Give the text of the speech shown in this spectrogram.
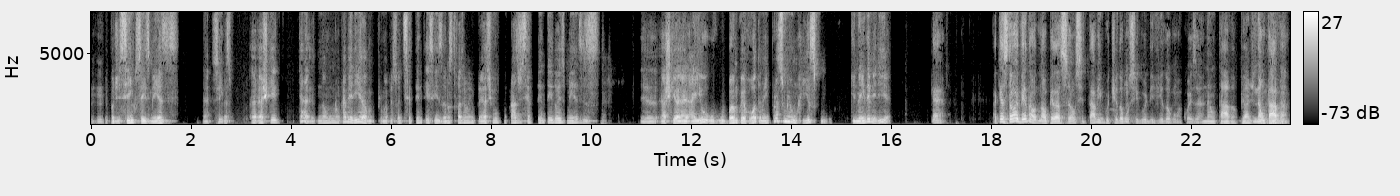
uhum. depois de cinco, seis meses, né? Sim. Mas acho que, cara, não, não caberia para uma pessoa de 76 anos fazer um empréstimo com prazo de 72 meses é, acho que aí o, o, banco errou também por assumir um risco que nem deveria. É. A questão é ver na, na operação se estava embutido algum seguro de vida, alguma coisa. Não estava. Pior de não estava.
